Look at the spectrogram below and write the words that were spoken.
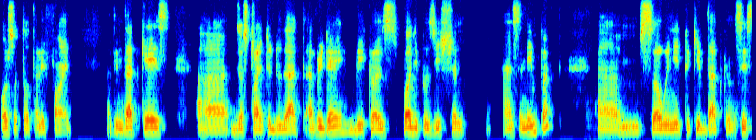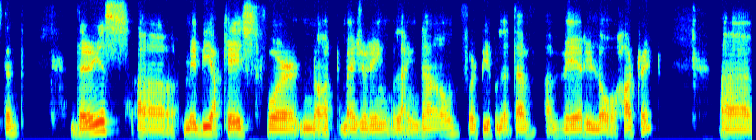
also totally fine. In that case, uh, just try to do that every day because body position has an impact um, so we need to keep that consistent. There is uh, maybe a case for not measuring lying down for people that have a very low heart rate. Uh,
